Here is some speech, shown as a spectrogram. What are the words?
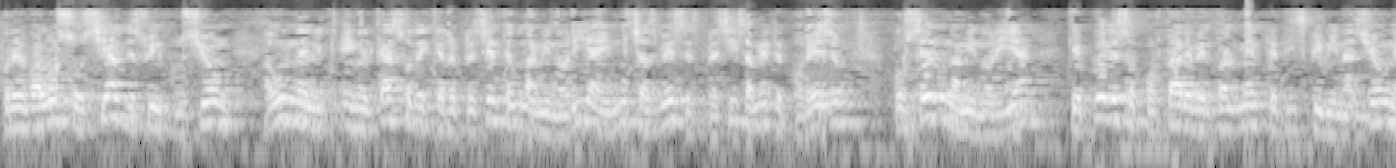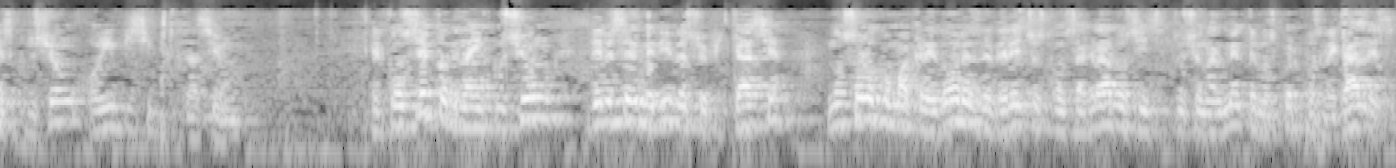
por el valor social de su inclusión, aun en el, caso de que represente una minoría y muchas veces precisamente por ello, por ser una minoría que puede soportar eventualmente discriminación, exclusión o invisibilización. El concepto de la inclusión debe ser medido en su eficacia, no solo como acreedores de derechos consagrados institucionalmente en los cuerpos legales,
